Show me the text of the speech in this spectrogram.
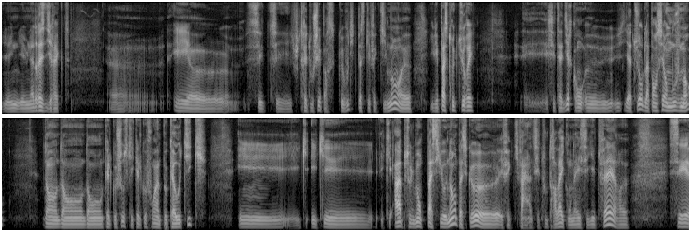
il y a une adresse directe. Euh, et euh, c'est, je suis très touché par ce que vous dites, parce qu'effectivement, euh, il n'est pas structuré. C'est-à-dire qu'il y a toujours de la pensée en mouvement, dans, quelque chose qui est quelquefois un peu chaotique, et, qui, est, absolument passionnant parce que effectivement, c'est tout le travail qu'on a essayé de faire. c'est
